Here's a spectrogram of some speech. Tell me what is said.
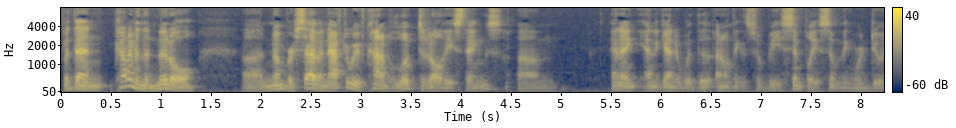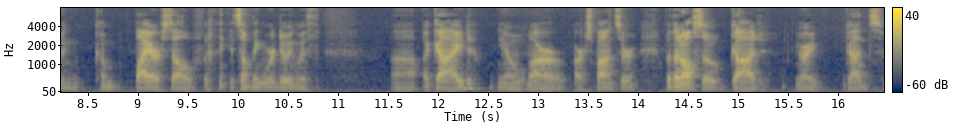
But then, kind of in the middle, uh, number seven, after we've kind of looked at all these things, um, and I, and again, with the, I don't think this would be simply something we're doing com- by ourselves. it's something we're doing with uh, a guide, you know, our our sponsor, but then also God, right? God's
